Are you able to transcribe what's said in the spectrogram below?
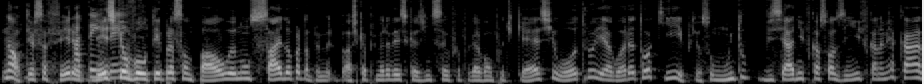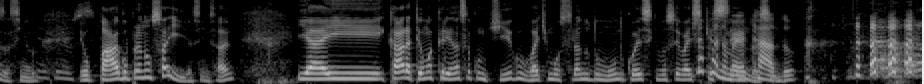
Não, terça-feira, desde que eu voltei para São Paulo, eu não saio do apartamento. Primeiro- Acho que a primeira vez que a gente saiu foi para gravar um podcast, o outro, e agora eu tô aqui, porque eu sou muito viciado em ficar sozinho e ficar na minha casa, assim. Eu, eu pago para não sair, assim, sabe? E aí, cara, ter uma criança contigo vai te mostrando do mundo coisas que você vai Já foi esquecendo. no mercado? Assim.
